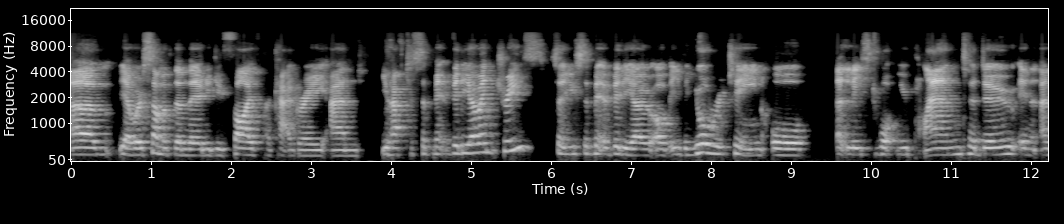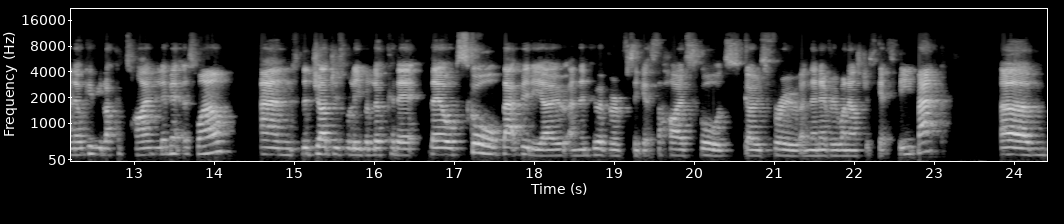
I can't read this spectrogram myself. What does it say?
Um, yeah, whereas some of them they only do five per category, and you have to submit video entries. So you submit a video of either your routine or at least what you plan to do in and they'll give you like a time limit as well. And the judges will either look at it they'll score that video and then whoever obviously gets the highest scores goes through and then everyone else just gets feedback. Um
